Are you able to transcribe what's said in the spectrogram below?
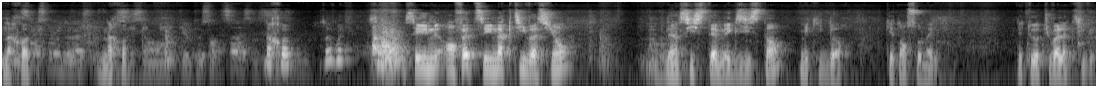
D'accord. l'essence même de la chose. C'est en quelque sorte ça. c'est- vrai. une, en fait, c'est une activation d'un système existant, mais qui dort, qui est en sommeil. Et toi, tu vas l'activer.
